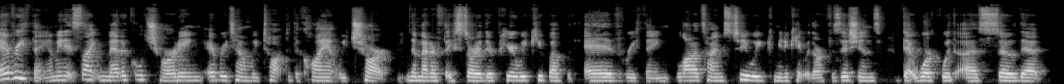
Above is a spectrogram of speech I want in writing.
everything. I mean, it's like medical charting. Every time we talk to the client, we chart. No matter if they started their peer, we keep up with everything. A lot of times, too, we communicate with our physicians that work with us so that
